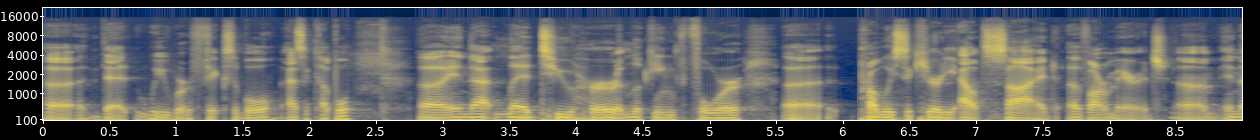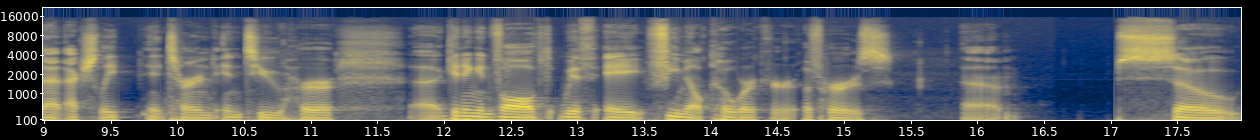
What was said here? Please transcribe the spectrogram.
uh, that we were fixable as a couple, uh, and that led to her looking for. Uh, probably security outside of our marriage. Um, and that actually turned into her uh, getting involved with a female coworker of hers. Um, so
